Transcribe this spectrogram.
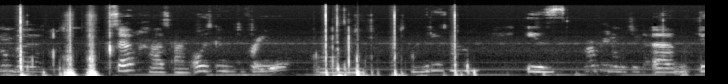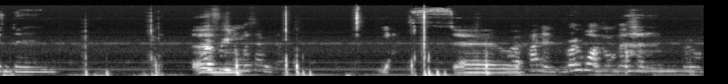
number. So, as I'm always going to do um, my videos now, is Row three, number two. Um, do something. Um, number seven. So. Row, and then row one, number seven. Um,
